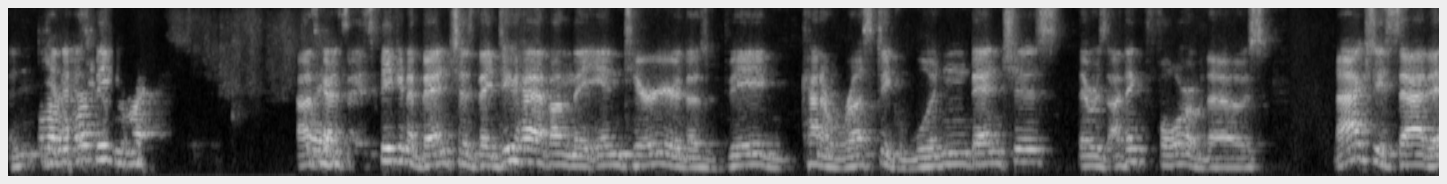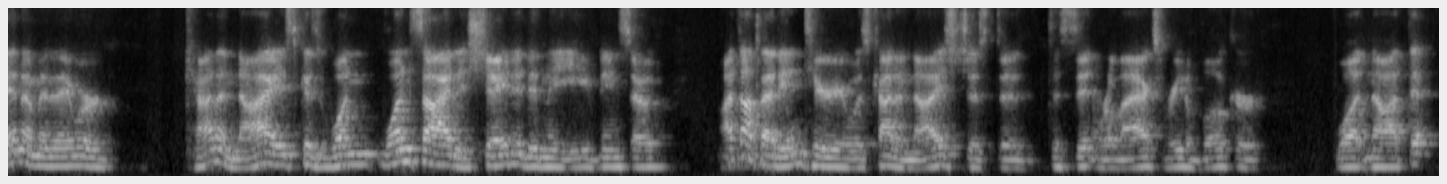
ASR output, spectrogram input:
And you know, speaking, I was gonna say, speaking of benches, they do have on the interior those big kind of rustic wooden benches. There was, I think, four of those. And I actually sat in them and they were kind of nice because one one side is shaded in the evening. So I thought that interior was kind of nice just to to sit and relax, read a book or whatnot. That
